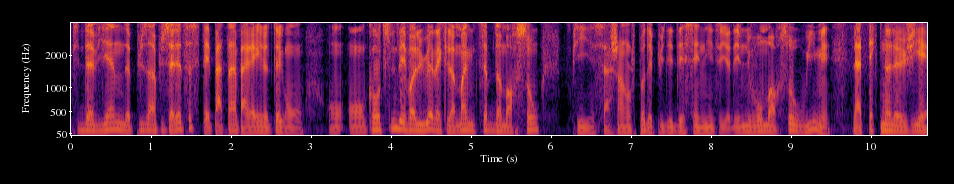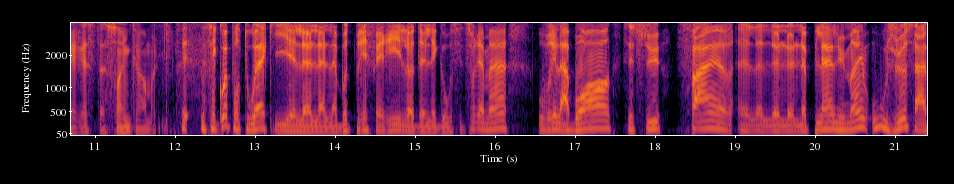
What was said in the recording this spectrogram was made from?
puis deviennent de plus en plus solides. Ça, c'était patent pareil. On, on, on continue d'évoluer avec le même type de morceaux. Puis ça change pas depuis des décennies. Il y a des nouveaux morceaux, oui, mais la technologie, elle reste simple quand même. C'est quoi pour toi qui est la, la préférée là, de Lego? C'est-tu vraiment ouvrir la boîte? C'est-tu faire euh, le, le- le- le plan lui-même ou juste à,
